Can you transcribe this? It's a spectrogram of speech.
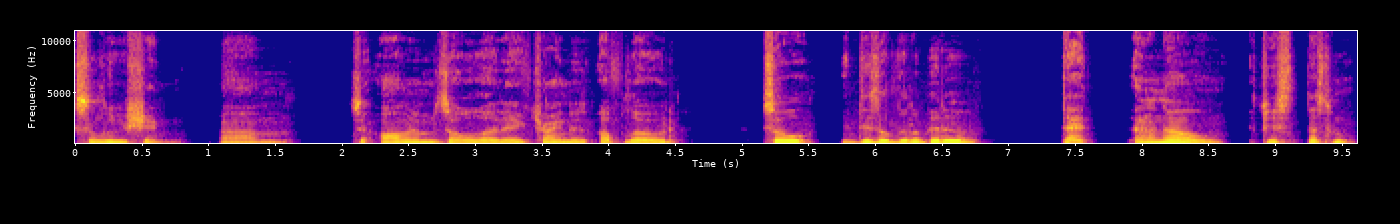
solution. Um, so Arnim Zola, they're trying to upload. So there's a little bit of that. I don't know. It just doesn't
